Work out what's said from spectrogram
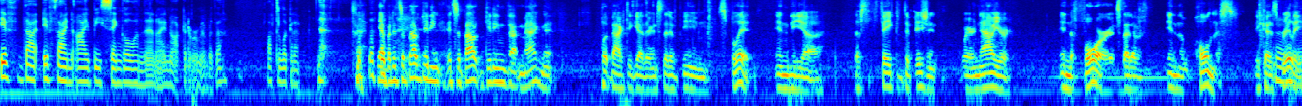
if that if thine eye be single, and then I'm not going to remember that. I'll have to look it up. yeah, but it's about getting it's about getting that magnet put back together instead of being split in the uh, the fake division where now you're in the four instead of in the wholeness because really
